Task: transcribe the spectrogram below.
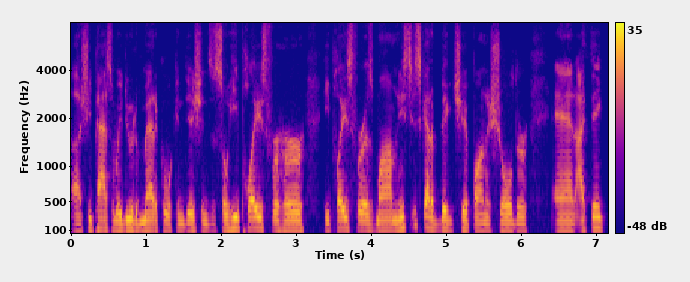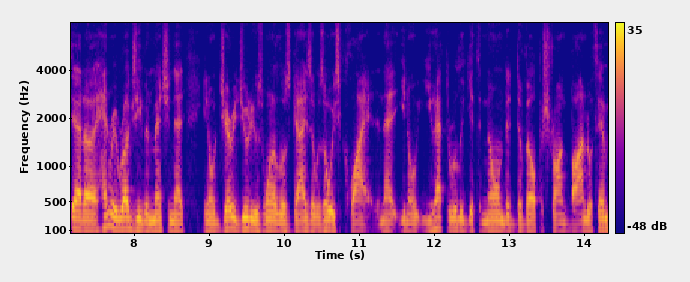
Uh, she passed away due to medical conditions. And so he plays for her, he plays for his mom, and he's just got a big chip on his shoulder. And I think that uh, Henry Ruggs even mentioned that, you know, Jerry Jeudy was one of those guys that was always quiet and that, you know, you have to really get to know him to develop a strong bond with him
